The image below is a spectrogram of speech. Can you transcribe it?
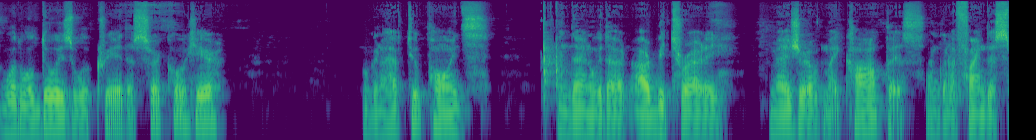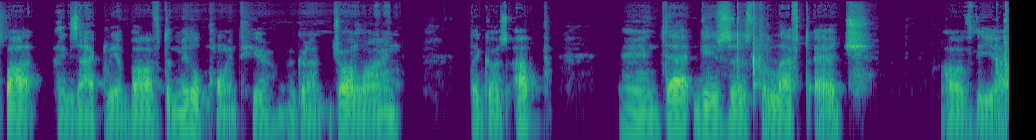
what we'll do is we'll create a circle here. We're going to have two points, and then with an arbitrary measure of my compass, I'm going to find a spot exactly above the middle point here. I'm going to draw a line that goes up, and that gives us the left edge of the uh,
